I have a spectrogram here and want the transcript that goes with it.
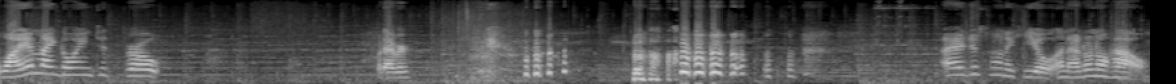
Why am I going to throw... Whatever. I just want to heal, and I don't know how.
